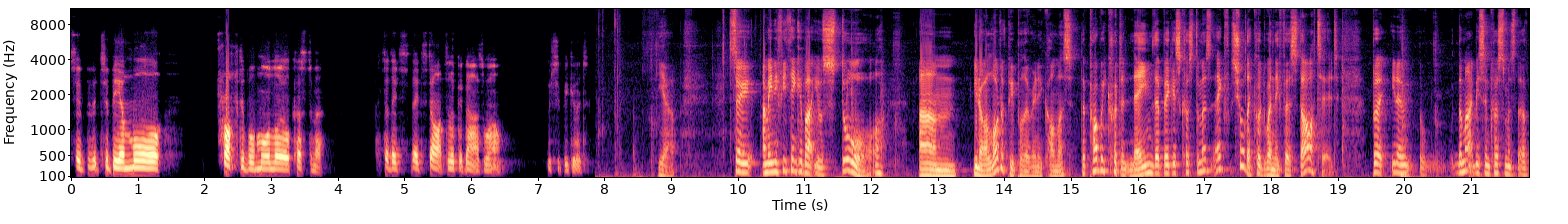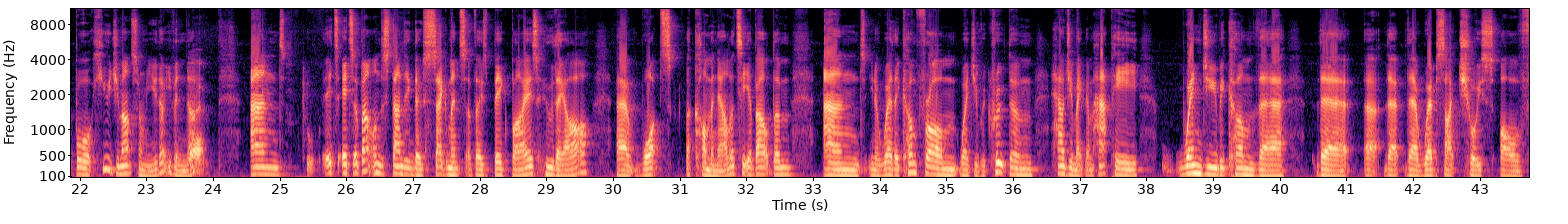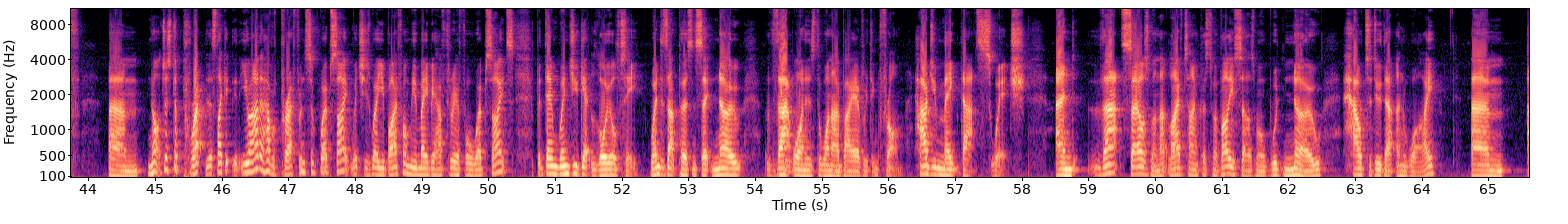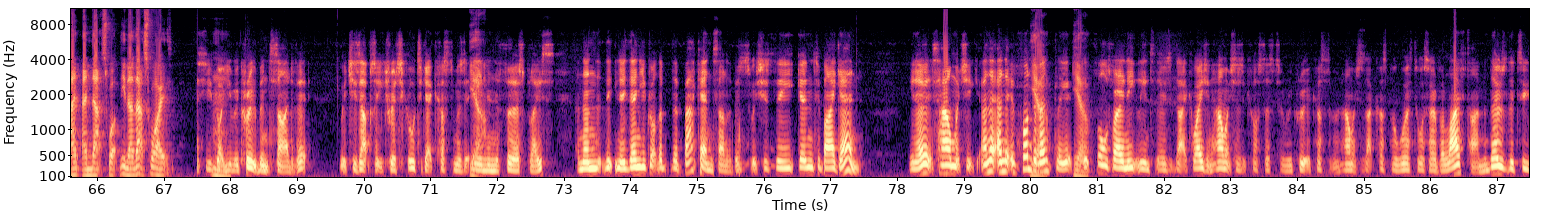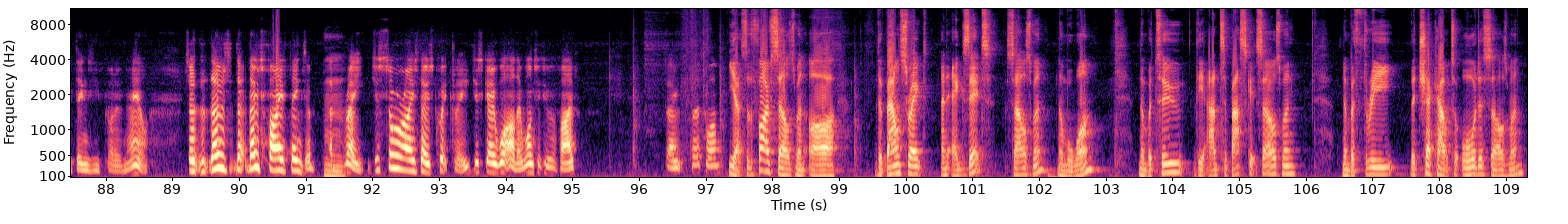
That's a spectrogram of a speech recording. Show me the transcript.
to to be a more profitable, more loyal customer. So they'd they'd start to look at that as well, which would be good. Yeah. So I mean, if you think about your store, um, you know, a lot of people are in e-commerce. They probably couldn't name their biggest customers. They, sure, they could when they first started, but you know, there might be some customers that have bought huge amounts from you. You don't even know. And it's it's about understanding those segments of those big buyers, who they are, uh, what's a commonality about them, and you know where they come from, where do you recruit them, how do you make them happy, when do you become their their uh, their their website choice of um, not just a pre. It's like you either have a preference of website, which is where you buy from. You maybe have three or four websites, but then when do you get loyalty? When does that person say no? that one is the one I buy everything from. How do you make that switch? And that salesman, that lifetime customer value salesman, would know how to do that and why. Um, and, and that's what you know. That's why you've got mm. your recruitment side of it, which is absolutely critical to get customers yeah. in in the first place. And then the, you know then you've got the, the back end side of the business, which is the getting to buy again. You know, it's how much it and and it, fundamentally yeah. It, yeah. it, falls very neatly into those, that equation. How much does it cost us to recruit a customer, and how much is that customer worth to us over a lifetime? And those are the two things you've got to nail. So th- those th- those five things are, mm. are, hmm. great. Just summarize those quickly. Just go, what are they? One, two, three, four, five. So first one. Yeah. So the five salesmen are the bounce rate and exit salesman. Number one. Number two, the add to basket salesman. Number three, the checkout to order salesman.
